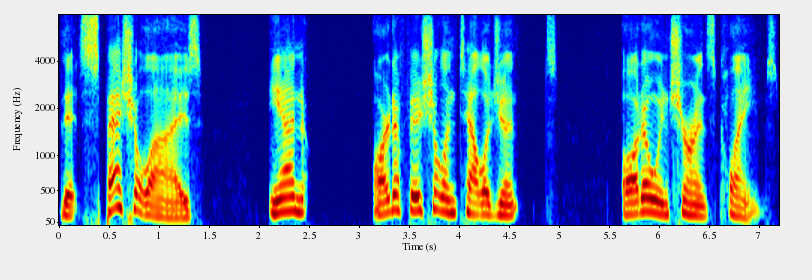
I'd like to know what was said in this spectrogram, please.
that specialize in artificial intelligence auto insurance claims,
